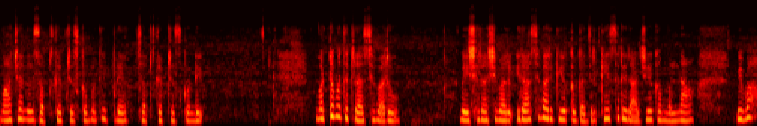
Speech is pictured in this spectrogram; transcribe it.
మా ఛానల్ సబ్స్క్రైబ్ చేసుకోకపోతే ఇప్పుడే సబ్స్క్రైబ్ చేసుకోండి. మొట్టమొదటి రాశి వారు మేషరాశి వారు ఈ రాశి వారికి యొక్క గజకేసరి రాజయోగం వలన వివాహ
